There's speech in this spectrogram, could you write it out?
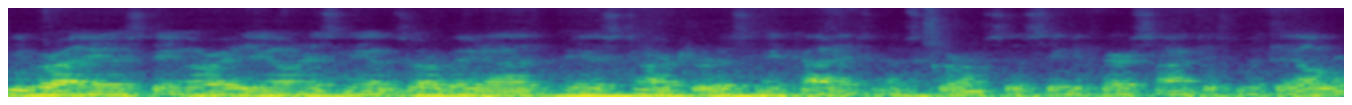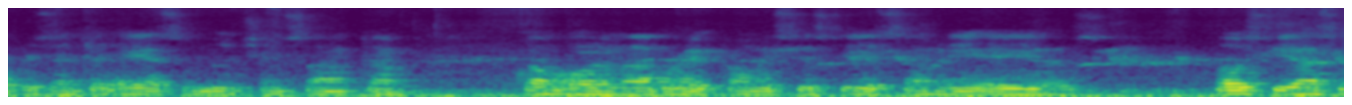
Libera eos de Aurelionis Ne Absorbe ad eos Tartarus Ne Cadent Obscurum So Signifer Sanctus Michael Represented eos in Lucem Sanctum Quam Olem Abrae Promisisti Et Semini eos Os fiasse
